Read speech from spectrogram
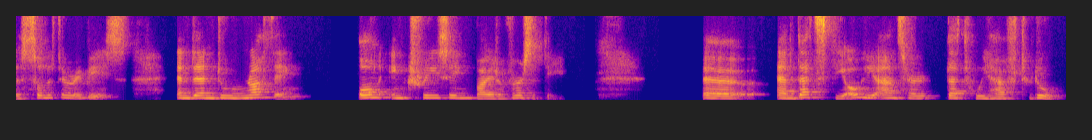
uh, solitary bees, and then do nothing on increasing biodiversity. Uh, and that's the only answer that we have to do.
